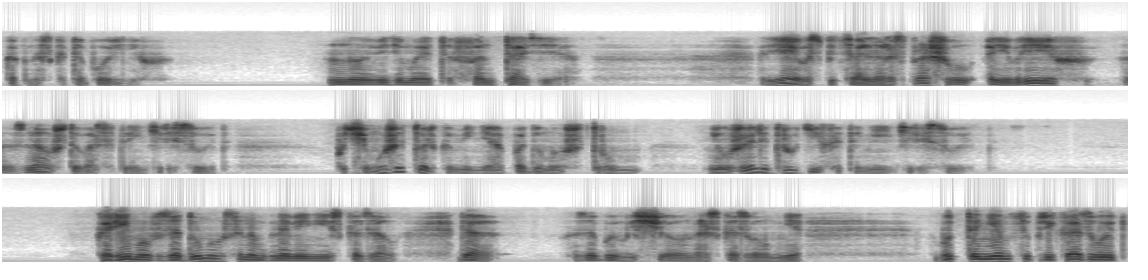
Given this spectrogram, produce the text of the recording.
как на скотобойнях. Но, видимо, это фантазия. Я его специально расспрашивал о евреях, знал, что вас это интересует. «Почему же только меня?» — подумал Штрум. «Неужели других это не интересует?» Каримов задумался на мгновение и сказал, «Да, забыл еще, он рассказывал мне, будто немцы приказывают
